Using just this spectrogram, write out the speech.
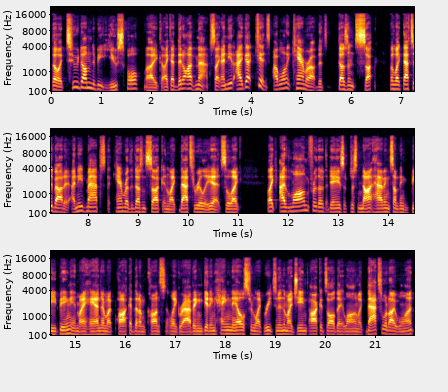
They're like too dumb to be useful. Like like they don't have maps. Like I need I got kids. I want a camera that doesn't suck. But like that's about it. I need maps, a camera that doesn't suck, and like that's really it. So like like I long for those days of just not having something beeping in my hand in my pocket that I'm constantly grabbing, getting hangnails from like reaching into my jean pockets all day long. Like that's what I want.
